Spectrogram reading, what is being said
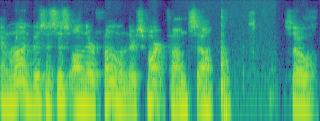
and run businesses on their phone, their smartphone. So so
